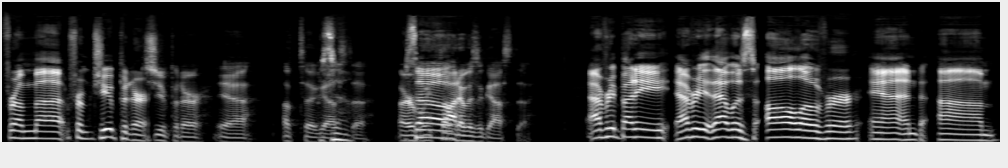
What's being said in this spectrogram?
from uh, from Jupiter. Jupiter, yeah, up to Augusta, or we so- thought it was Augusta. Everybody, every that was all over, and um,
